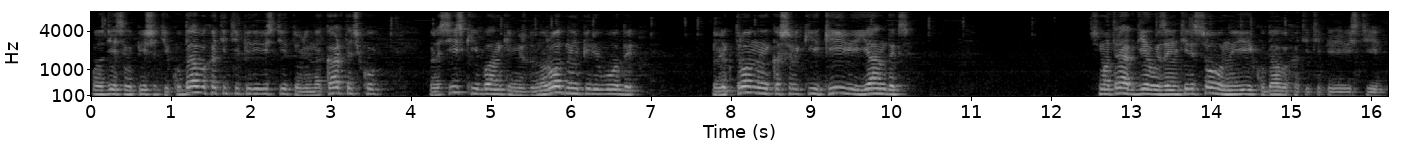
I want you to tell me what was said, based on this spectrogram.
Вот здесь вы пишете, куда вы хотите перевести, то ли на карточку, российские банки, международные переводы, электронные кошельки, Киви, Яндекс. Смотря где вы заинтересованы и куда вы хотите перевести.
